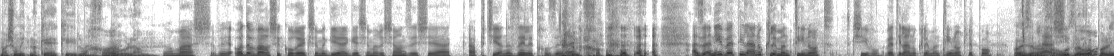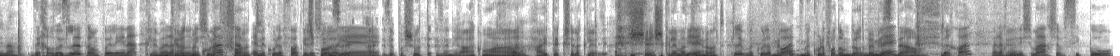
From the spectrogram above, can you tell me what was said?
משהו מתנקה כאילו נכון. בעולם. ממש. ועוד דבר שקורה כשמגיע הגשם הראשון זה שהאפצ'י הנזלת חוזרת. נכון. אז אני הבאתי לנו קלמנטינות, תקשיבו, הבאתי לנו קלמנטינות לפה. אוי, זה חרוז. לטרמפולינה. זה חרוז לטרמפולינה. קלמנטינות מקולפות. הן מקולפות, כדי שלא זה, יהיה... זה פשוט, זה נראה כמו נכון? ההייטק של הקל... שש קלמנטינות. קל- מקולפות, מק- מקולפות עומדות במסדר. נכון? ואנחנו כן. נשמע עכשיו סיפור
